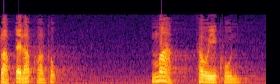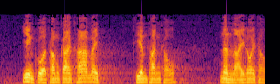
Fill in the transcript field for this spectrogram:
กลับได้รับความทุกข์ มากทวีคูณ ยิ่งกว่าทำการค้าไม่เทียมทันเขา นั่นหลายร้อยเท่า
